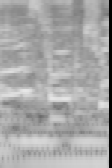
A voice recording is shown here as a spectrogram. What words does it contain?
is what.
